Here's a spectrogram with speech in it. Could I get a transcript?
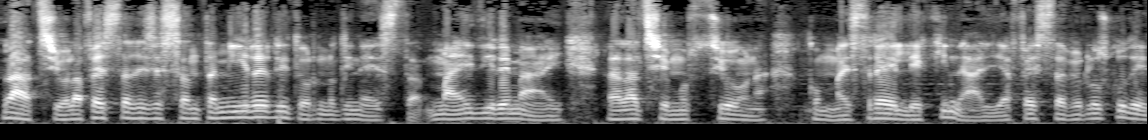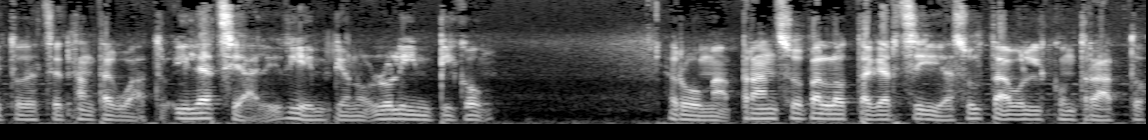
Lazio, la festa dei 60.000 e il ritorno di Nesta. Mai dire mai. La Lazio emoziona con Maestrelli e Chinaglia, festa per lo scudetto del 74. I laziali riempiono l'Olimpico. Roma, pranzo Pallotta Garzia, sul tavolo il contratto,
